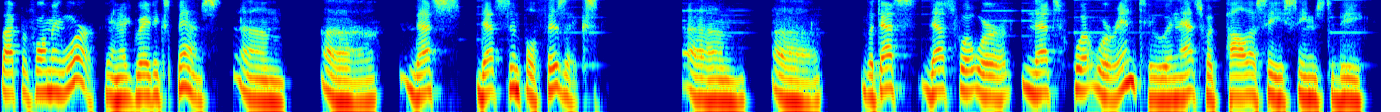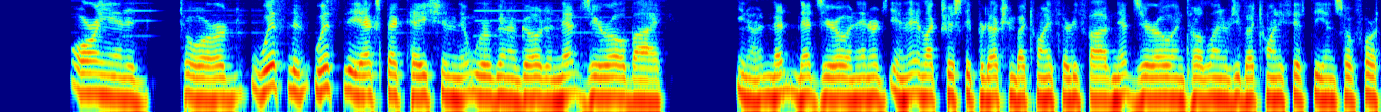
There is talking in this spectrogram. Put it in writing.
by performing work and at great expense. Um, uh, that's that's simple physics. Um, uh, but that's that's what we're that's what we're into, and that's what policy seems to be oriented toward, with the with the expectation that we're going to go to net zero by, you know, net net zero in energy in electricity production by 2035, net zero in total energy by 2050, and so forth.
